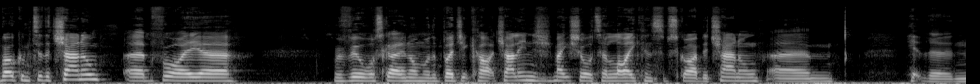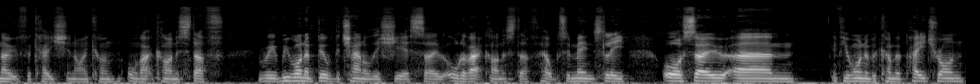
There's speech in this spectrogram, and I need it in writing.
welcome to the channel. Uh, before I uh, reveal what's going on with the budget kart challenge, make sure to like and subscribe the channel. Um, hit the notification icon, all that kind of stuff. We, we want to build the channel this year, so all of that kind of stuff helps immensely. Also, um, if you want to become a patron,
